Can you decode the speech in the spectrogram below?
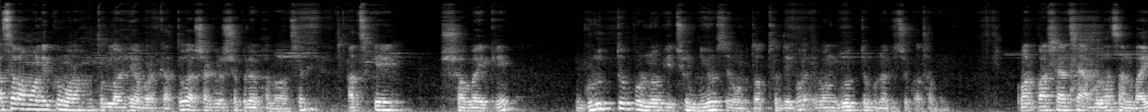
আসসালামু আলাইকুম রহমতুল্লাহি আবরকাত আশা করি সকলে ভালো আছেন। আজকে সবাইকে গুরুত্বপূর্ণ কিছু নিউজ এবং তথ্য দেব এবং গুরুত্বপূর্ণ কিছু কথা বলব। আমার পাশে আছে আবুল হাসান ভাই।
